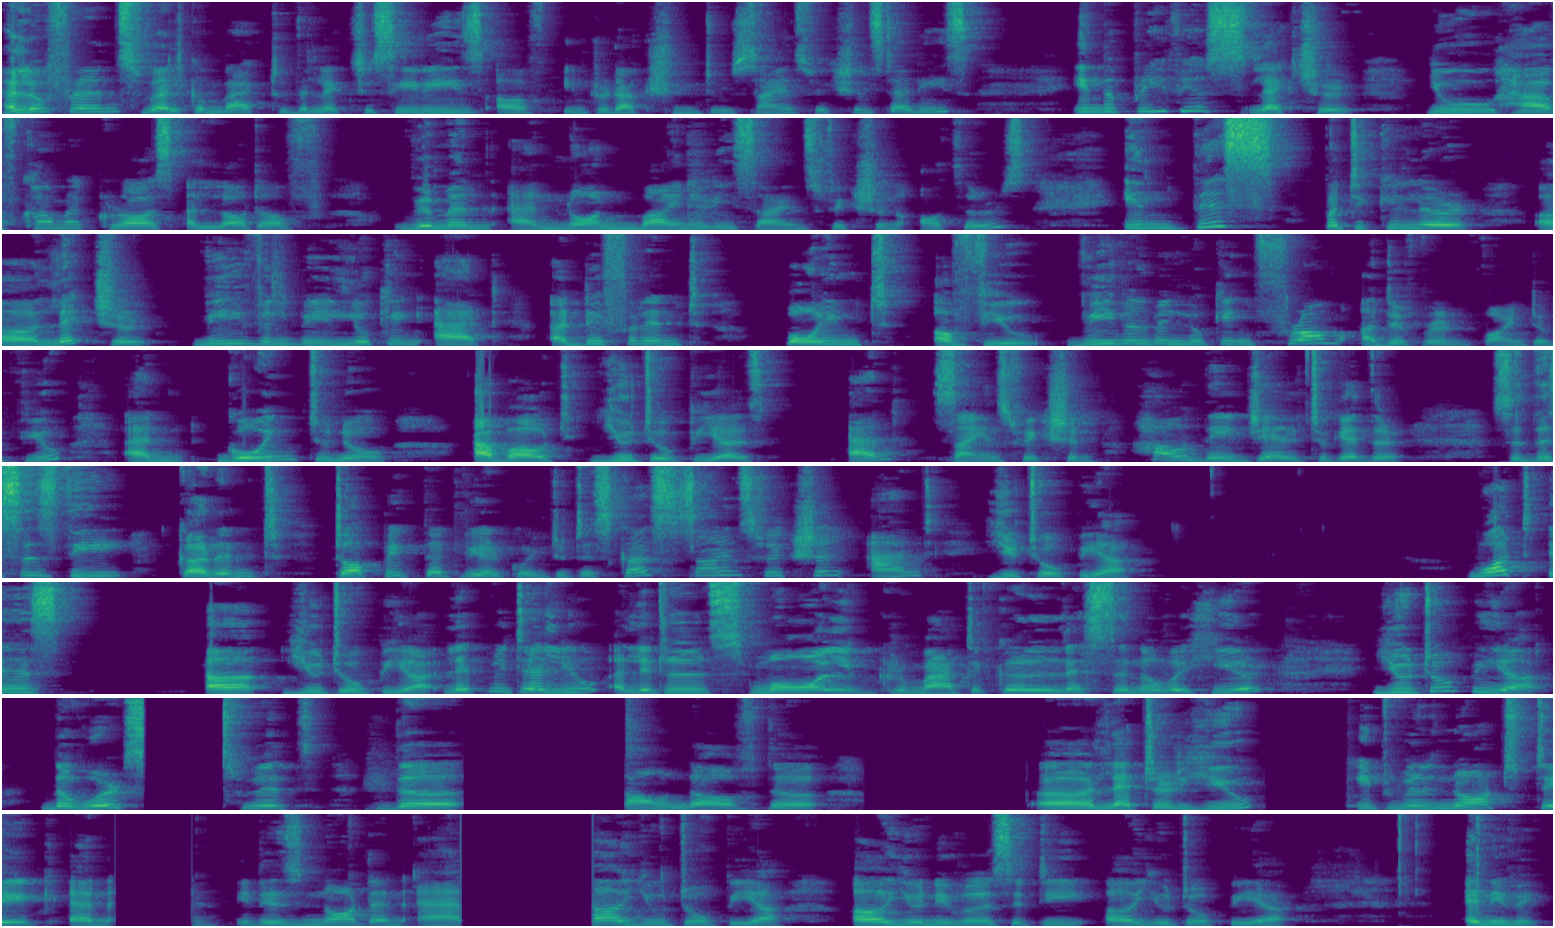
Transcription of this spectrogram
Hello friends, welcome back to the lecture series of Introduction to Science Fiction Studies. In the previous lecture, you have come across a lot of women and non-binary science fiction authors. In this particular uh, lecture, we will be looking at a different point of view. We will be looking from a different point of view and going to know about utopias and science fiction, how they gel together. So this is the current topic that we are going to discuss, science fiction and utopia. What is a utopia? Let me tell you a little small grammatical lesson over here. Utopia, the word starts with the sound of the uh, letter U. It will not take an an. It is not an an a utopia, a university, a utopia. Anyway,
